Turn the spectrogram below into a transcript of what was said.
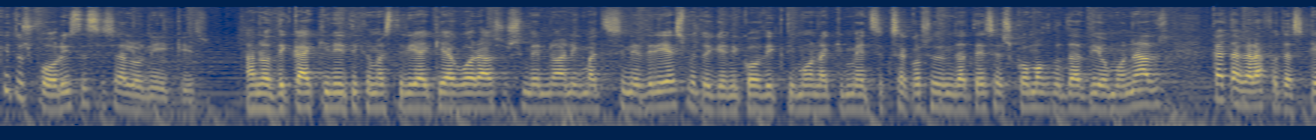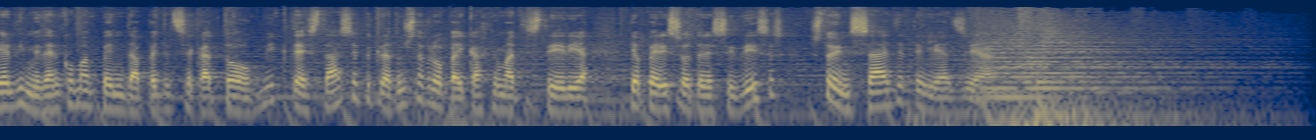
και τους φορείς της Θεσσαλονίκης. Ανωδικά Γενικά κινείται η χρηματιστηριακή αγορά στο σημερινό άνοιγμα της συνεδρίας με το γενικό δίκτυο να κυμαίνει 694,82 μονάδες, καταγράφοντας κέρδη 0,55%. Μικτέ τάσεις επικρατούν στα ευρωπαϊκά χρηματιστήρια. Για περισσότερες ειδήσεις στο insider.gr.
